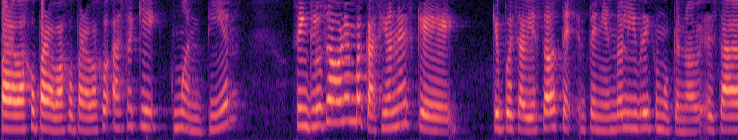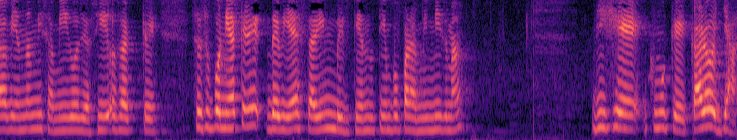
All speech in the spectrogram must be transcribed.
para abajo, para abajo, para abajo, hasta que como antier o sea, incluso ahora en vacaciones que, que pues había estado teniendo libre y como que no estaba viendo a mis amigos y así, o sea, que se suponía que debía estar invirtiendo tiempo para mí misma. Dije, como que, Caro, ya,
